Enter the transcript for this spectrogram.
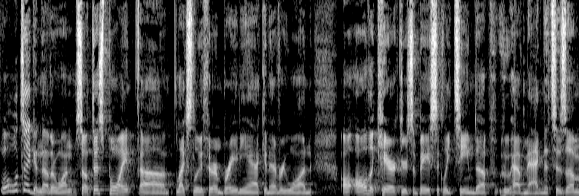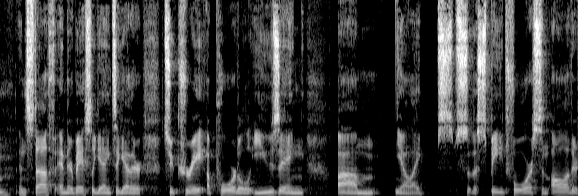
Well, we'll take another one. So at this point, uh, Lex Luthor and Brainiac and everyone, all, all the characters have basically teamed up who have magnetism and stuff, and they're basically getting together to create a portal using, um, you know, like so the Speed Force and all other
